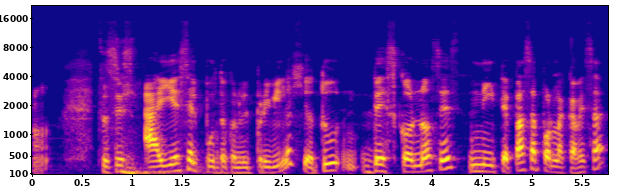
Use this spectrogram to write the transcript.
¿no? Entonces ahí es el punto con el privilegio. Tú desconoces ni te pasa por la cabeza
